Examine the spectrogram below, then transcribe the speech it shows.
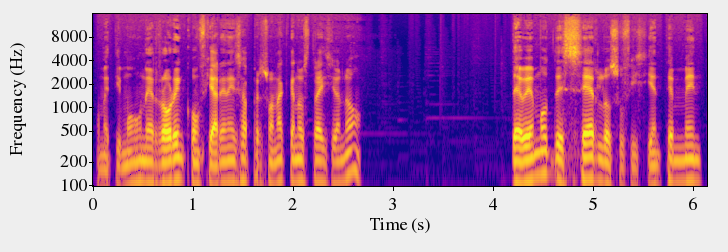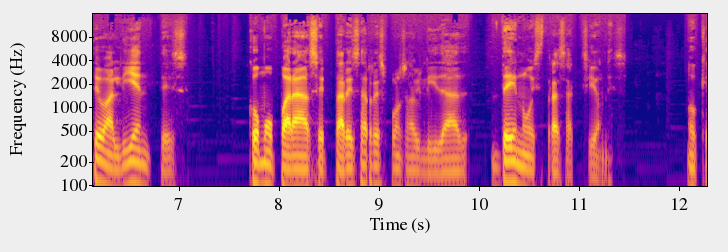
Cometimos un error en confiar en esa persona que nos traicionó. Debemos de ser lo suficientemente valientes como para aceptar esa responsabilidad de nuestras acciones. ¿Ok?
